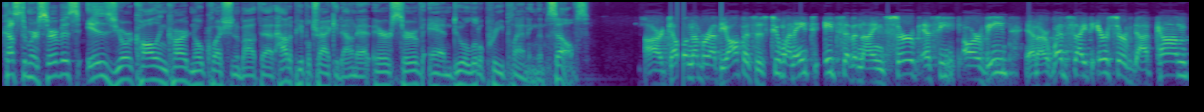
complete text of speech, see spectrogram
Customer service is your calling card, no question about that. How do people track you down at Aire Serv and do a little pre planning themselves? Our telephone number at the office is 218 879 SERVE, S E R V, and our website, aireserv.com,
